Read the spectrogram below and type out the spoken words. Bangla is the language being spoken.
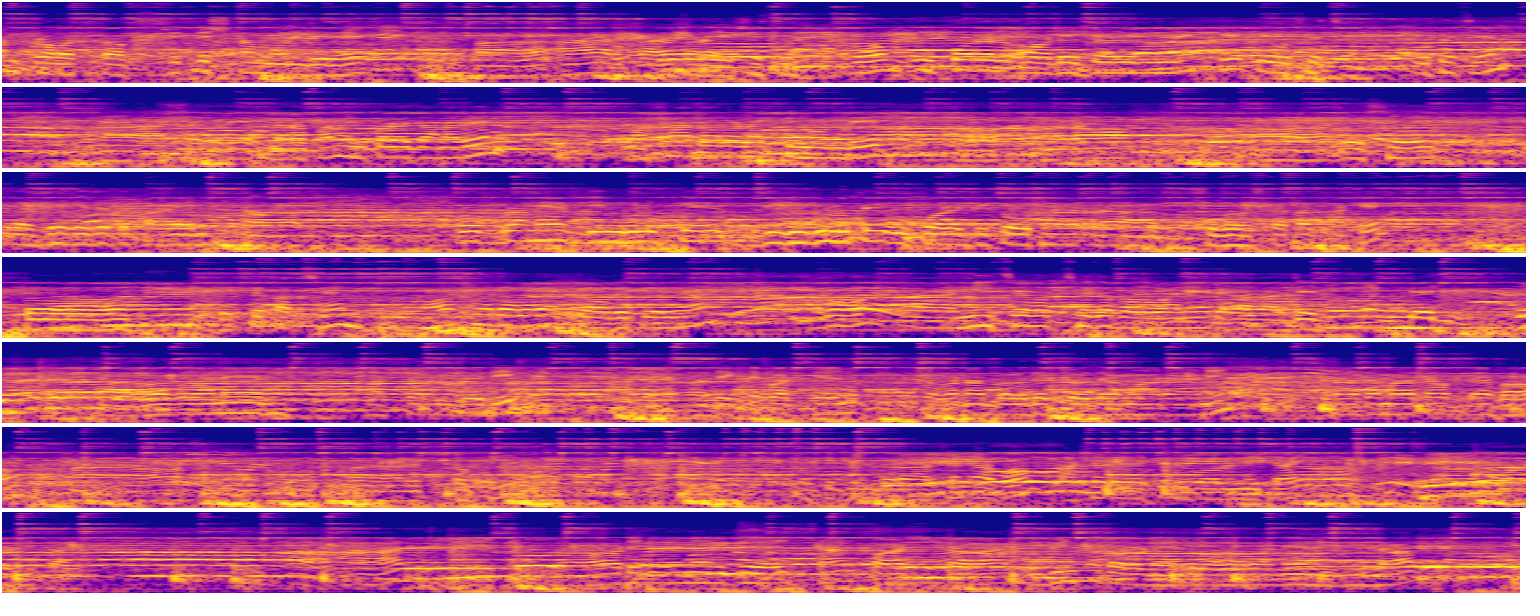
মস্তক শ্রীকৃষ্ণ মন্দিরে আর কারা কারা এসেছেন এবং উপরের অডিটোরিয়ামে কে কে উঠেছেন? উঠেছেন আশা করি আপনারা কমেন্ট করে জানাবেন। অসাধারণ একটি মন্দির, তো আপনারাও এসে দেখে যেতে পারেন। প্রোগ্রামের দিনগুলোকে, দিনগুলোতে উপরের দিকে ওঠার সুব্যবস্থাটা থাকে। তো দেখতে পাচ্ছেন, অসাধারণ একটি অডিটোরিয়াম। নিচে হচ্ছে যে ভগবানের যে বেদি ভগবানের বেদি। দেখতে পাচ্ছেন জগন্নাথ বলদেব চৌধুরী মহারানী, রাধা মাধব এবং সখী সখীবৃন্দরা আছেন এবং পাশে রয়েছেন বর্ণিতায় আর অডিটোরিয়ামের যে চারপাশটা বিভিন্ন ধরনের ভগবানের লীলা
